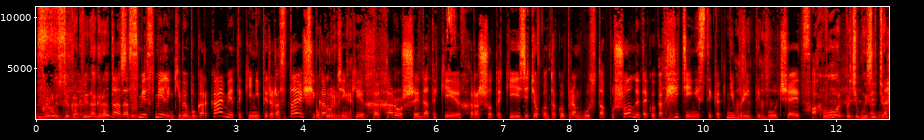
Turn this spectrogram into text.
Гроздью, как виноград Ну да, да, растут. с, ме- с меленькими бугорками, такие не перерастающие, Пупырыми. коротенькие, хорошие, да, такие, хорошо такие. Зятек он такой прям густо опушенный, такой как щетинистый, как небритый получается. Ах, вот почему зятёк,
